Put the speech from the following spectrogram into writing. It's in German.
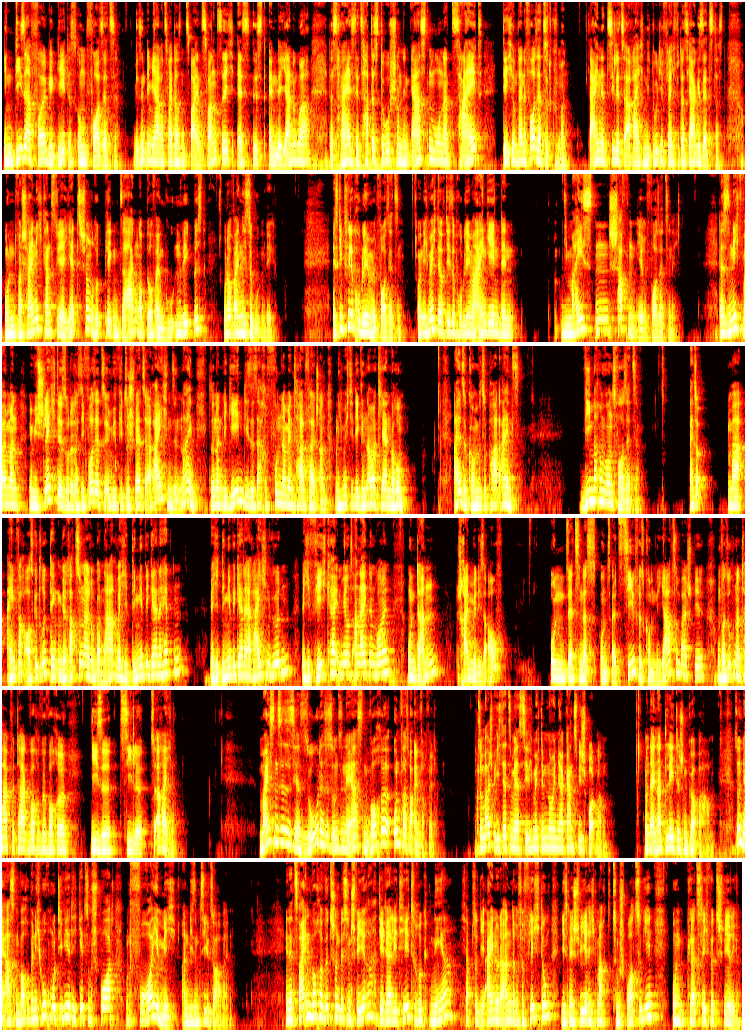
In dieser Folge geht es um Vorsätze. Wir sind im Jahre 2022, es ist Ende Januar. Das heißt, jetzt hattest du schon den ersten Monat Zeit, dich um deine Vorsätze zu kümmern. Deine Ziele zu erreichen, die du dir vielleicht für das Jahr gesetzt hast. Und wahrscheinlich kannst du ja jetzt schon rückblickend sagen, ob du auf einem guten Weg bist oder auf einem nicht so guten Weg. Es gibt viele Probleme mit Vorsätzen. Und ich möchte auf diese Probleme eingehen, denn die meisten schaffen ihre Vorsätze nicht. Das ist nicht, weil man irgendwie schlecht ist oder dass die Vorsätze irgendwie viel zu schwer zu erreichen sind. Nein, sondern wir gehen diese Sache fundamental falsch an. Und ich möchte dir genau erklären, warum. Also kommen wir zu Part 1. Wie machen wir uns Vorsätze? Also mal einfach ausgedrückt, denken wir rational darüber nach, welche Dinge wir gerne hätten, welche Dinge wir gerne erreichen würden, welche Fähigkeiten wir uns aneignen wollen und dann schreiben wir diese auf und setzen das uns als Ziel fürs kommende Jahr zum Beispiel und versuchen dann Tag für Tag, Woche für Woche diese Ziele zu erreichen. Meistens ist es ja so, dass es uns in der ersten Woche unfassbar einfach fällt. Zum Beispiel, ich setze mir das Ziel, ich möchte im neuen Jahr ganz viel Sport machen und einen athletischen Körper haben. So in der ersten Woche bin ich hochmotiviert, ich gehe zum Sport und freue mich, an diesem Ziel zu arbeiten. In der zweiten Woche wird es schon ein bisschen schwerer. Die Realität rückt näher. Ich habe so die ein oder andere Verpflichtung, die es mir schwierig macht, zum Sport zu gehen. Und plötzlich wird es schwieriger.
